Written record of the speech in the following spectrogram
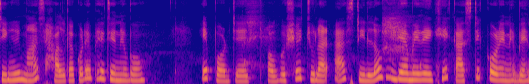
চিংড়ি মাছ হালকা করে ভেজে নেব। এ পর্যায়ে অবশ্যই চুলার আঁচটি লো মিডিয়ামে রেখে কাজটি করে নেবেন।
